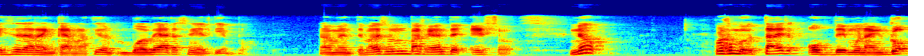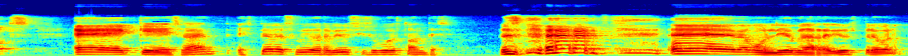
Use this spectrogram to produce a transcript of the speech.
Esa es la reencarnación, volver atrás en el tiempo. Realmente, ¿vale? Son básicamente eso. No. Por ejemplo, Tales of Demon and Gods. Eh, que. Espero haber subido reviews y subo esto antes. eh, me hago un lío con las reviews, pero bueno.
